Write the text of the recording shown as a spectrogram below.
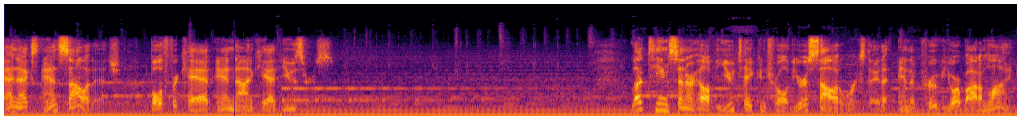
NX, and SolidEdge, both for CAD and non-CAD users. Let Teamcenter help you take control of your SolidWorks data and improve your bottom line.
